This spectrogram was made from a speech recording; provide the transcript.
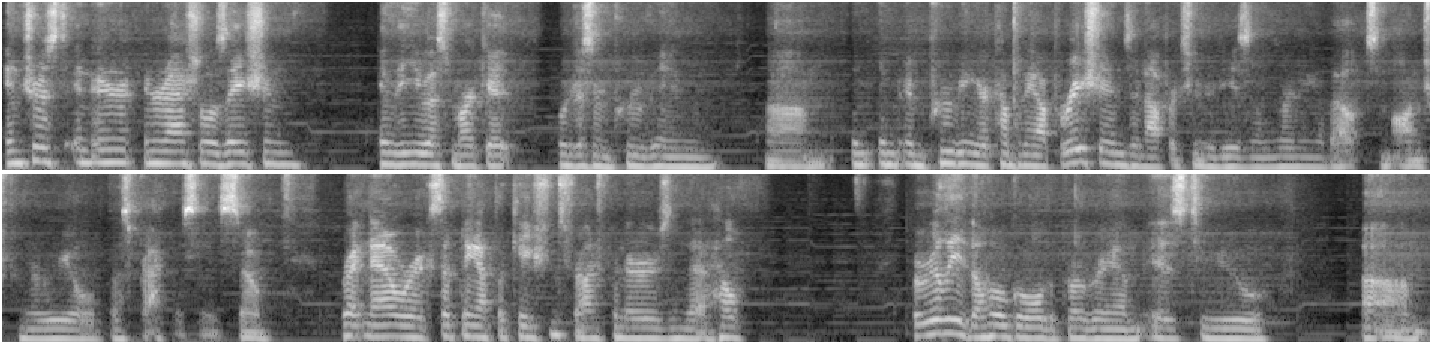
interest in inter- internationalization in the U.S. market or just improving um, in, in improving your company operations and opportunities and learning about some entrepreneurial best practices. So, right now we're accepting applications for entrepreneurs in the health, but really the whole goal of the program is to um,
